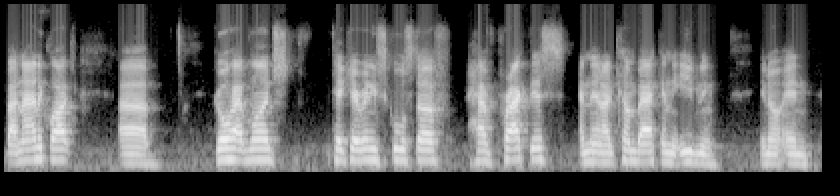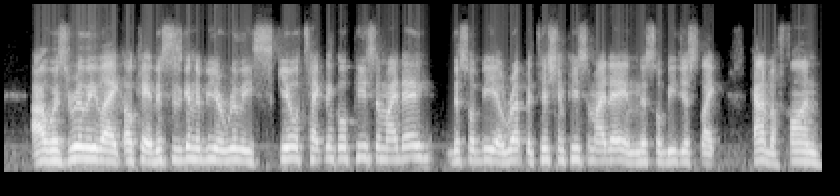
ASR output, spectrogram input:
about nine o'clock. Uh, go have lunch, take care of any school stuff, have practice, and then I'd come back in the evening, you know, and I was really like, okay, this is going to be a really skill technical piece of my day. This will be a repetition piece of my day, and this will be just like kind of a fun.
